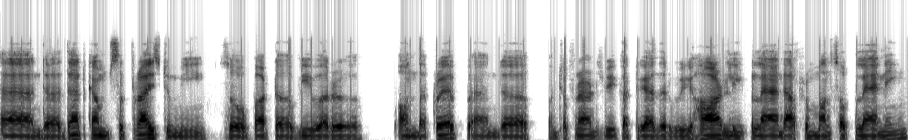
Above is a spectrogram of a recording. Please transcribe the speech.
And uh, that comes surprise to me. So, but uh, we were uh, on the trip and a bunch of friends, we got together. We hardly planned after months of planning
